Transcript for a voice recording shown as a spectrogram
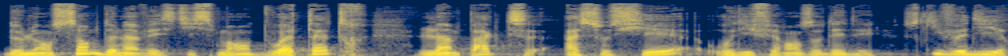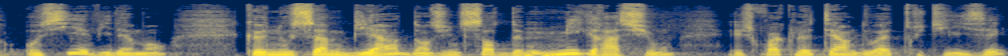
de l'ensemble de l'investissement doit être l'impact associé aux différents ODD. Ce qui veut dire aussi, évidemment, évidemment, que nous sommes bien dans une sorte de mmh. migration, et je crois que le terme doit être utilisé,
